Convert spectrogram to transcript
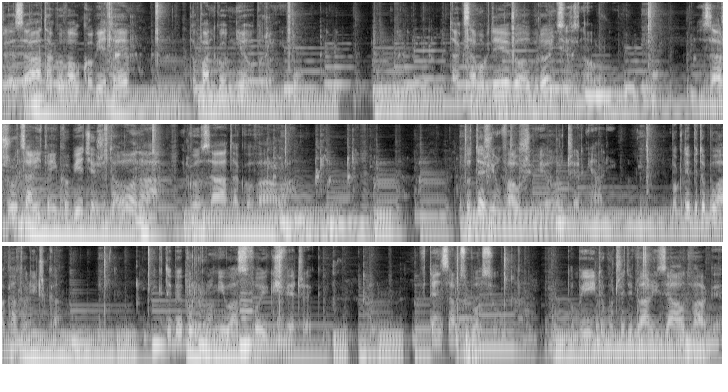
że zaatakował kobietę, to Pan go nie obronił. Tak samo gdy jego obrońcy znowu zarzucali tej kobiecie, że to ona go zaatakowała. To też ją fałszywie oczerniali. Bo gdyby to była katoliczka, gdyby broniła swoich świeczek w ten sam sposób, to by jej to poczytywali za odwagę.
